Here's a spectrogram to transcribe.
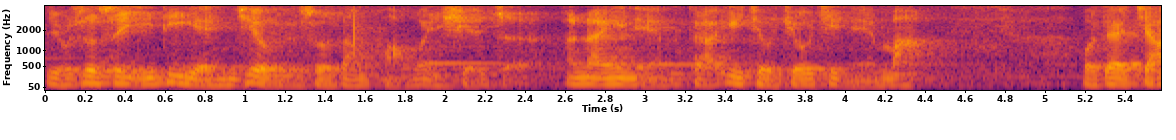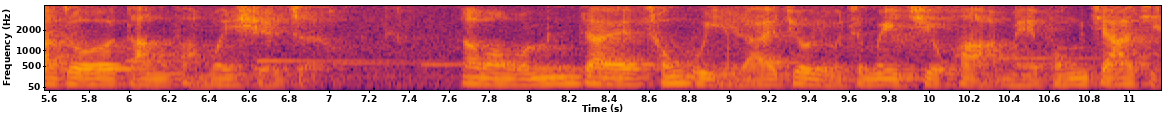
有时候是异地研究，有时候当访问学者。那一年在一九九几年嘛，我在加州当访问学者。那么我们在从古以来就有这么一句话：每逢佳节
